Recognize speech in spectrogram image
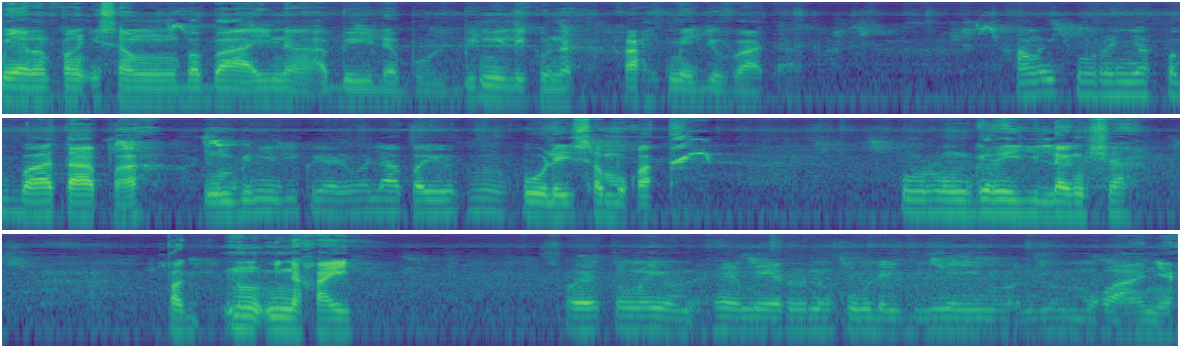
meron pang isang babae na available. Binili ko na kahit medyo bata ang itsura niya pag bata pa nung binili ko yan wala pa yung kulay sa muka purong gray lang siya. Pag nung inakay. So ito ngayon eh meron ng kulay din ngayon yung, mukha niya.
